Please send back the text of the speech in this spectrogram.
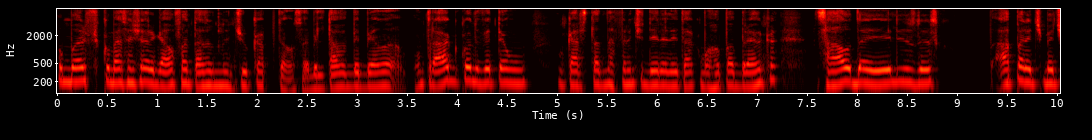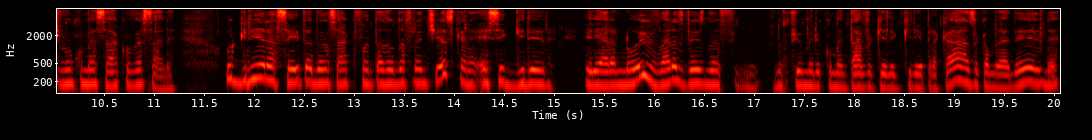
o Murphy começa a enxergar o fantasma do antigo capitão, sabe? Ele tava bebendo um trago, quando vê tem um, um cara sentado na frente dele, ele tá com uma roupa branca, sauda ele e os dois aparentemente vão começar a conversar, né? O Greer aceita dançar com o fantasma da Francesca, né? Esse Greer, ele era noivo, várias vezes no, no filme ele comentava que ele queria ir pra casa com a mulher dele, né?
